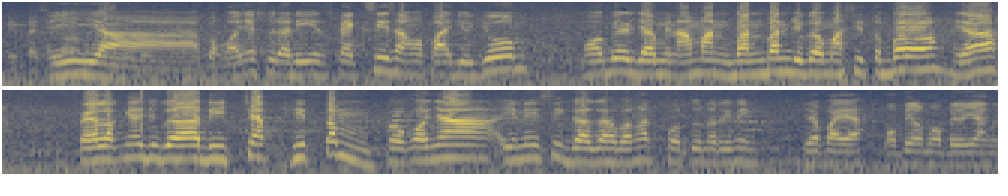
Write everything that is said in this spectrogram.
di tes segala Iya, macam. pokoknya sudah diinspeksi sama Pak Jujum. Mobil jamin aman, ban-ban juga masih tebel ya. Peleknya juga dicat hitam. Pokoknya ini sih gagah banget Fortuner ini, ya Pak ya. mobil-mobil yang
